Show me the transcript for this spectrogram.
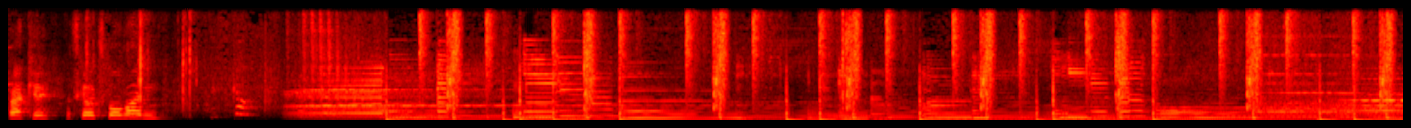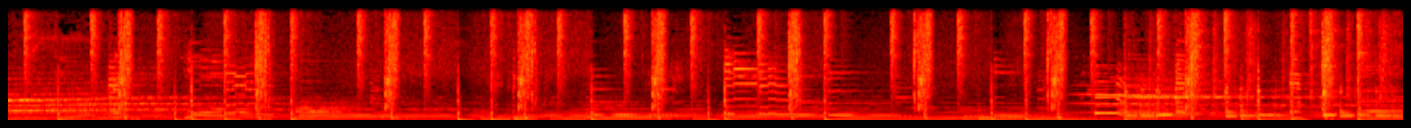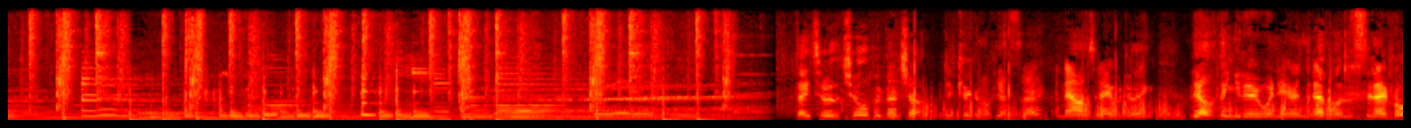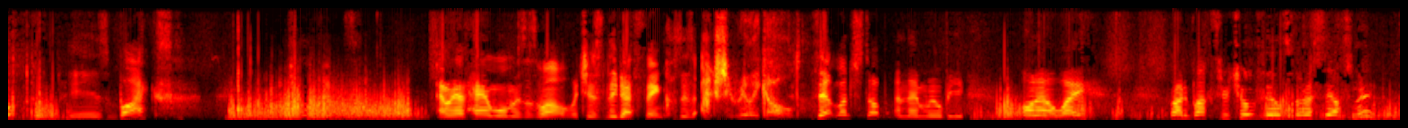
Ku, let's go explore Leiden. Day two of the Tulip Adventure. We did Keukenhof yesterday, and now today we're doing the other thing you do when you're in the Netherlands in April, is bikes. And we have hand warmers as well, which is the best thing because it's actually really cold. So at lunch stop, and then we'll be on our way riding bikes through tulip fields for the rest of the afternoon.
